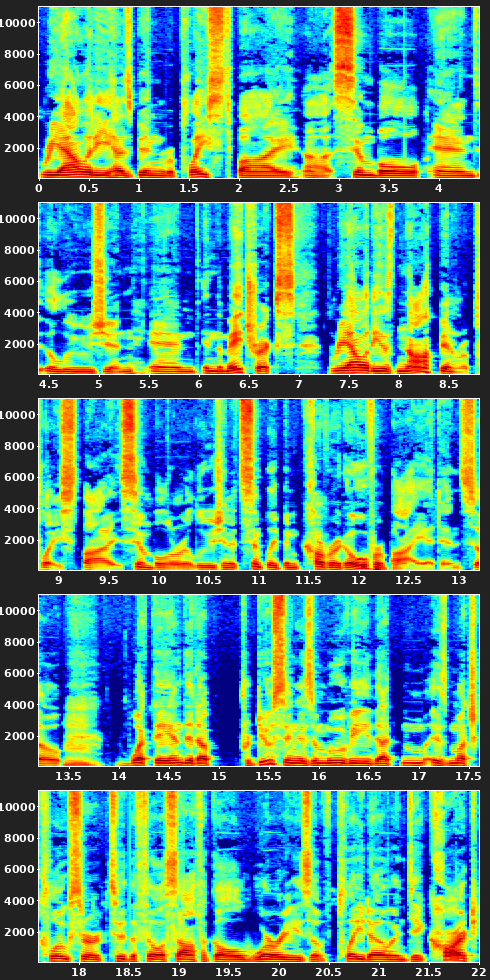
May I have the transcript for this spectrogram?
reality has been replaced by uh, symbol and illusion. And in The Matrix, reality has not been replaced by symbol or illusion. It's simply been covered over by it. And so, mm. what they ended up producing is a movie that is much closer to the philosophical worries of Plato and Descartes.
